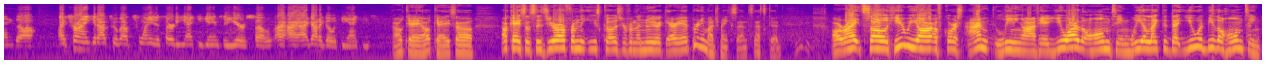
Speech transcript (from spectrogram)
and uh, I try and get out to about 20 to 30 Yankee games a year. So I, I, I gotta go with the Yankees. Okay, okay. So, okay, so since you're from the East Coast, you're from the New York area, it pretty much makes sense. That's good. All right, so here we are. Of course, I'm leading off here. You are the home team. We elected that you would be the home team.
